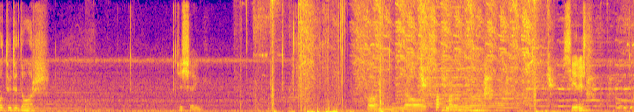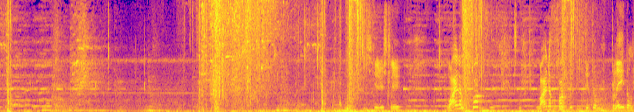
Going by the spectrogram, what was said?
go to the door. Just saying. Oh no, fuck my life. Serious? Seriously? Why the fuck? Why the fuck did, did the play don't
